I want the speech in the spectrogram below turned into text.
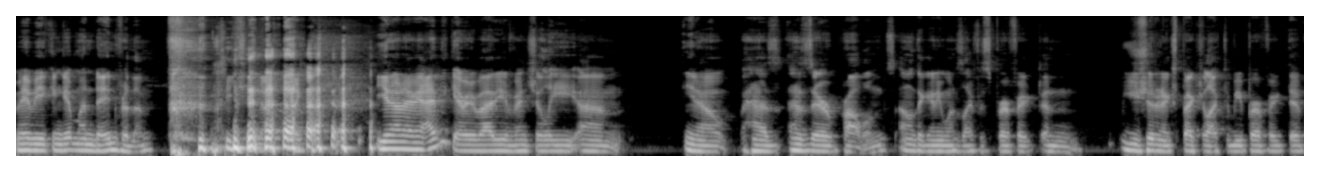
maybe it can get mundane for them. you, know, like, you know what I mean? I think everybody eventually um, you know has has their problems. I don't think anyone's life is perfect and you shouldn't expect your life to be perfect if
